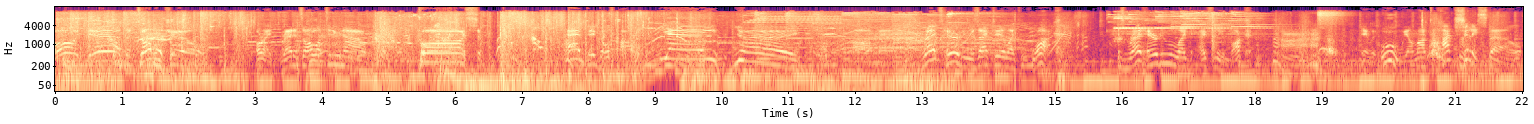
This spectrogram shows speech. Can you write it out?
Oh yeah, the double kill. Alright, Red, it's all up to you now. Push! And Pig goes pop. Yay! Yay! Oh man. hairdo is actually like luck. Is red hairdo like actually luck? Hmm. Anyway, ooh, we unlocked a hot chili spell.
